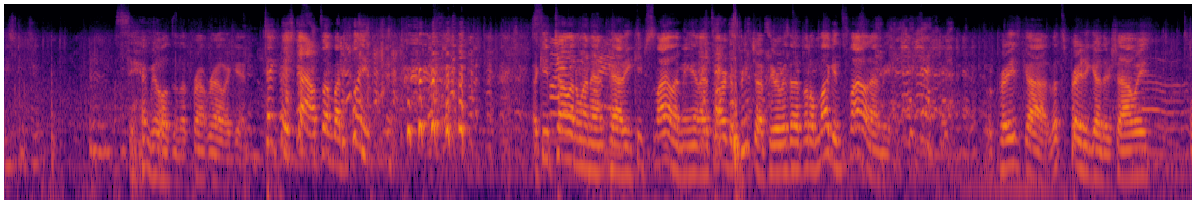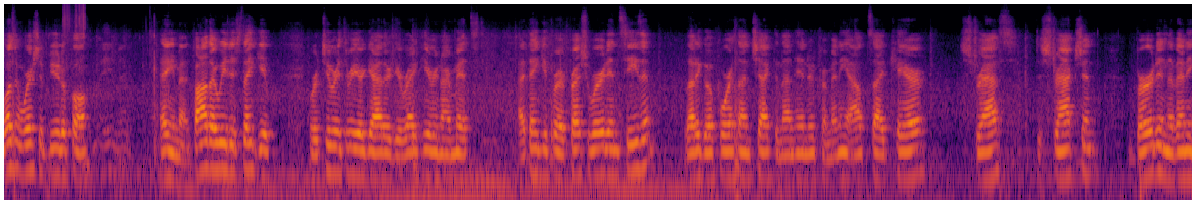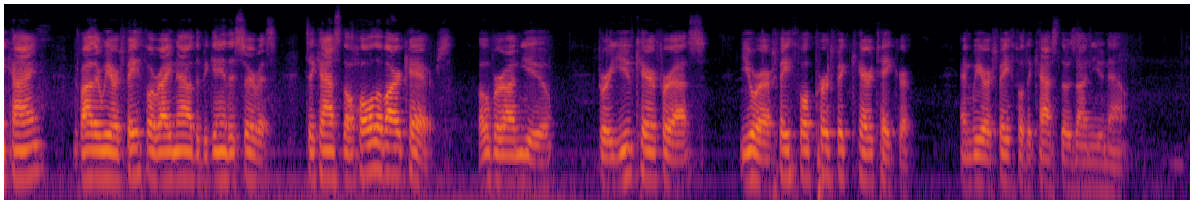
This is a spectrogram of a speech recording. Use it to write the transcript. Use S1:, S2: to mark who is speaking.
S1: Samuel's in the front row again. Take this child, somebody, please. I keep telling one Aunt Patty, keep smiling at me, and it's hard to preach up here with that little muggin smiling at me. But praise God. Let's pray together, shall we? Wasn't worship beautiful? Amen. Amen. Father, we just thank you. Where two or three are gathered, you're right here in our midst. I thank you for a fresh word in season. Let it go forth unchecked and unhindered from any outside care, stress, distraction, burden of any kind. Father, we are faithful right now at the beginning of this service to cast the whole of our cares over on you, for you care for us. You are a faithful, perfect caretaker, and we are faithful to cast those on you now.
